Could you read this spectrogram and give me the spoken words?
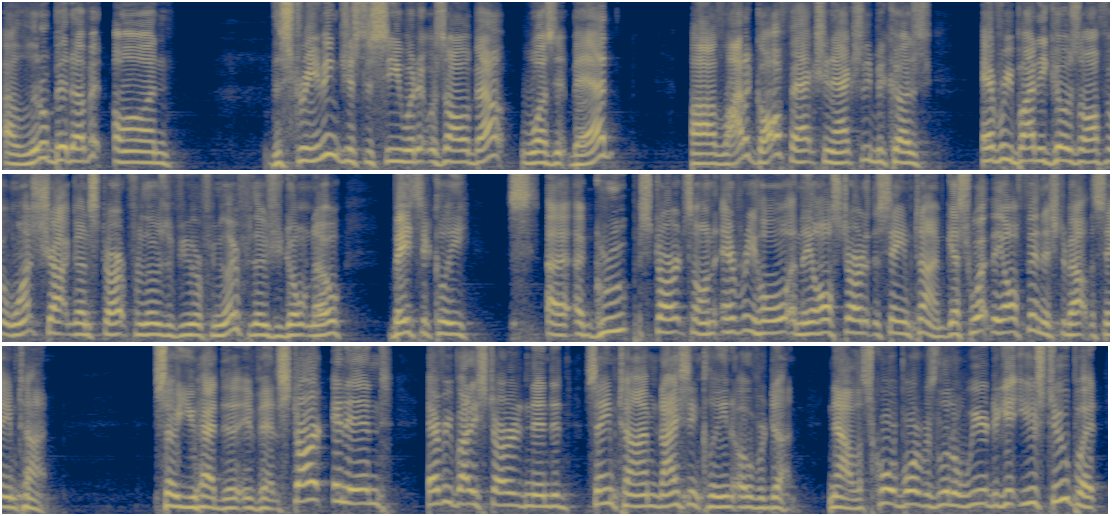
a little bit of it on the streaming just to see what it was all about. Wasn't bad. A lot of golf action actually because everybody goes off at once. Shotgun start for those of you who are familiar. For those who don't know, basically a group starts on every hole and they all start at the same time. Guess what? They all finished about the same time. So you had the event start and end. Everybody started and ended same time, nice and clean, overdone. Now the scoreboard was a little weird to get used to, but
